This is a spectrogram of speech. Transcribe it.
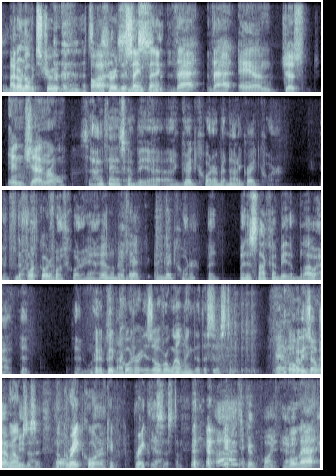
to, I don't know if it's true, but that's, I've heard the same thing. That that and just in general, So I think it's uh, going to be a, a good quarter, but not a great quarter. Good The fourth quarter? Fourth quarter, yeah. It'll be a, good, a good quarter, but but it's not going to be the blowout that. That we're But a good expecting. quarter is overwhelming to the system. It always That would be overwhelms the nice. system. A great quarter could break the system. Oh, that's a good point. Yeah. well, that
